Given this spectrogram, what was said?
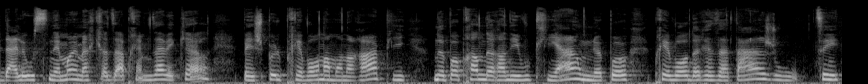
d'aller au cinéma un mercredi après-midi avec elle, ben je peux le prévoir dans mon horaire puis ne pas prendre de rendez-vous client ou ne pas prévoir de réseautage ou tu sais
